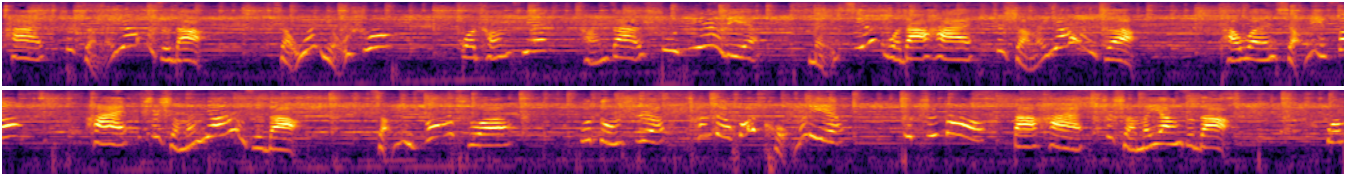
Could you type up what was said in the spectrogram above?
海是什么样子的？”小蜗牛说：“我成天藏在树叶里，没见过大海是什么样子。”他问小蜜蜂：“海是什么样子的？”小蜜蜂说：“我总是穿在花丛里，不知道大海是什么样子的。”我们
